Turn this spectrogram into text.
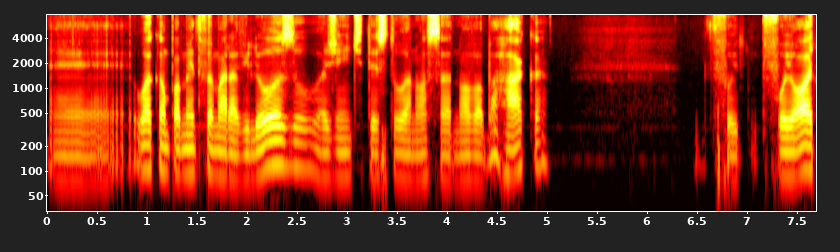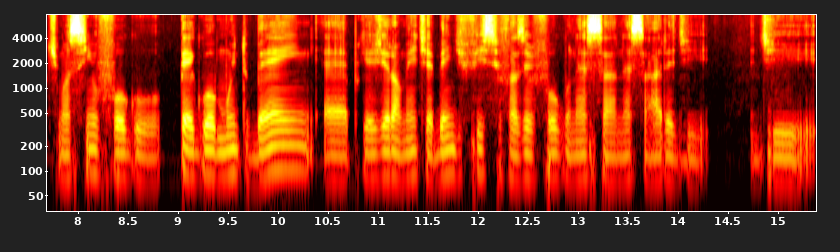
É, o acampamento foi maravilhoso. A gente testou a nossa nova barraca. Foi, foi ótimo, assim, o fogo pegou muito bem, é, porque geralmente é bem difícil fazer fogo nessa, nessa área de, de,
